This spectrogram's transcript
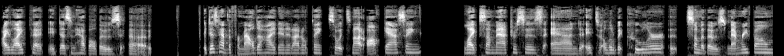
I like that it doesn't have all those, uh, it doesn't have the formaldehyde in it, I don't think. So it's not off gassing like some mattresses, and it's a little bit cooler. Uh, some of those memory foam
